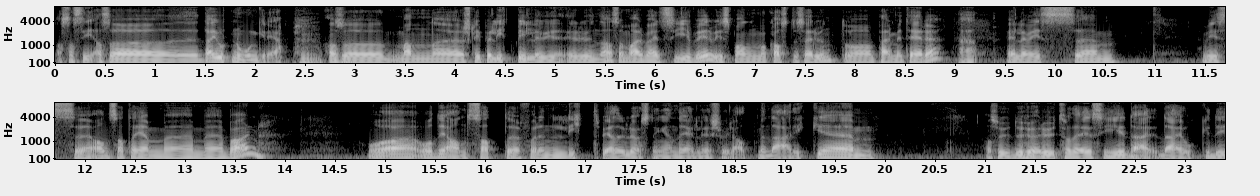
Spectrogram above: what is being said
altså, si, altså, det er gjort noen grep. Altså, man uh, slipper litt billigere unna som arbeidsgiver hvis man må kaste seg rundt og permittere. Ja. Eller hvis, um, hvis eh, ansatte er hjemme med barn. Og, og de ansatte får en litt bedre løsning enn de ellers ville hatt. Men det er ikke eh, Altså, du hører ut fra det jeg sier, det er, det er jo ikke de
